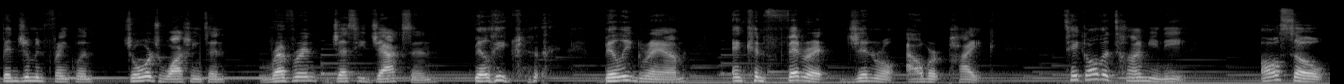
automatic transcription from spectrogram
Benjamin Franklin, George Washington, Reverend Jesse Jackson, Billy, Billy Graham, and Confederate General Albert Pike. Take all the time you need. Also,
